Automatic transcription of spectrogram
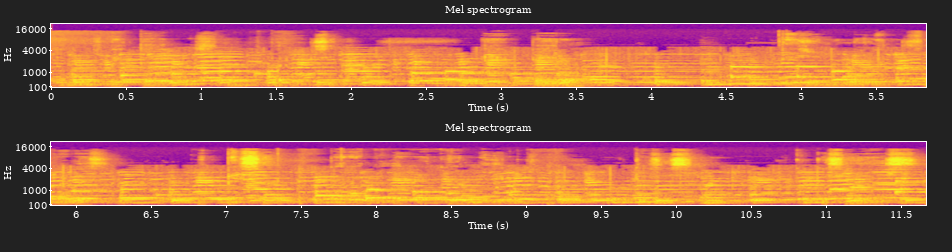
digamos 20 dólares ¿no? para el cine. Eh, pero esos no los frales me pesan para poder ir. Entonces, creo que sí es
